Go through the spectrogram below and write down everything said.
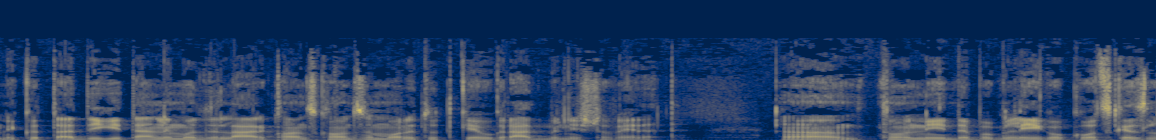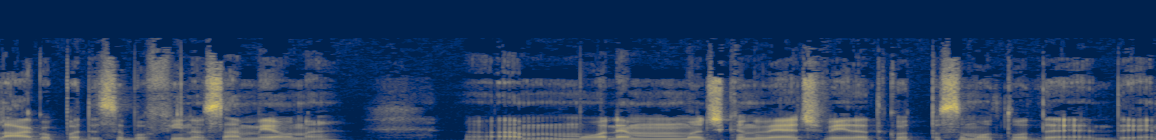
neko ta digitalni modelar, konec konca, mora tudi kaj v gradbeništvu vedeti. Um, to ni, da bo glego kocke zlago, pa da se bo fino sam imel. Um, moram mačkan več vedeti, kot pa samo to, da je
